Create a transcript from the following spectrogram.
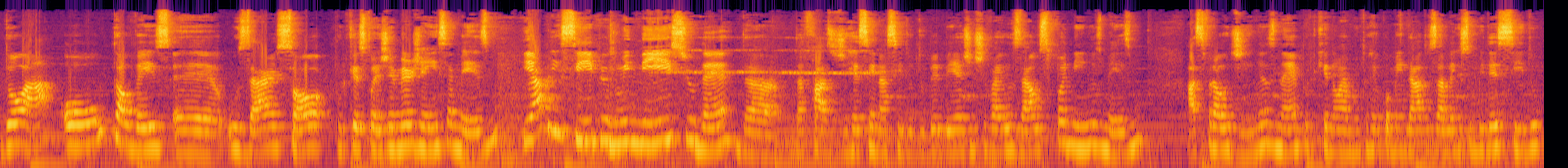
doar ou talvez é, usar só por questões de emergência mesmo. E a princípio, no início né, da, da fase de recém-nascido do bebê, a gente vai usar os paninhos mesmo as fraldinhas, né? Porque não é muito recomendado usar lenço umedecido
